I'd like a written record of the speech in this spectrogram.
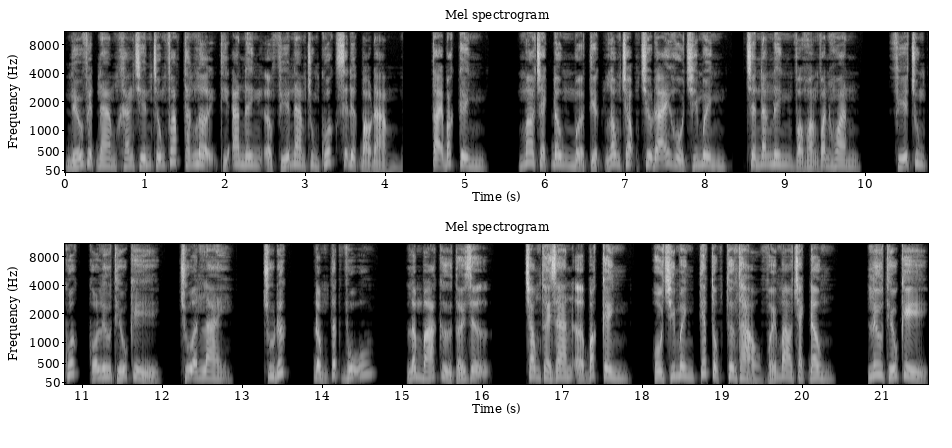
Nếu Việt Nam kháng chiến chống Pháp thắng lợi thì an ninh ở phía Nam Trung Quốc sẽ được bảo đảm. Tại Bắc Kinh, Mao Trạch Đông mở tiệc long trọng chiêu đãi Hồ Chí Minh, Trần Đăng Ninh và Hoàng Văn Hoan. Phía Trung Quốc có Lưu Thiếu Kỳ, Chu Ân Lai, Chu Đức, Đồng Tất Vũ, Lâm Bá Cử tới dự. Trong thời gian ở Bắc Kinh, Hồ Chí Minh tiếp tục thương thảo với Mao Trạch Đông, Lưu Thiếu Kỳ,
